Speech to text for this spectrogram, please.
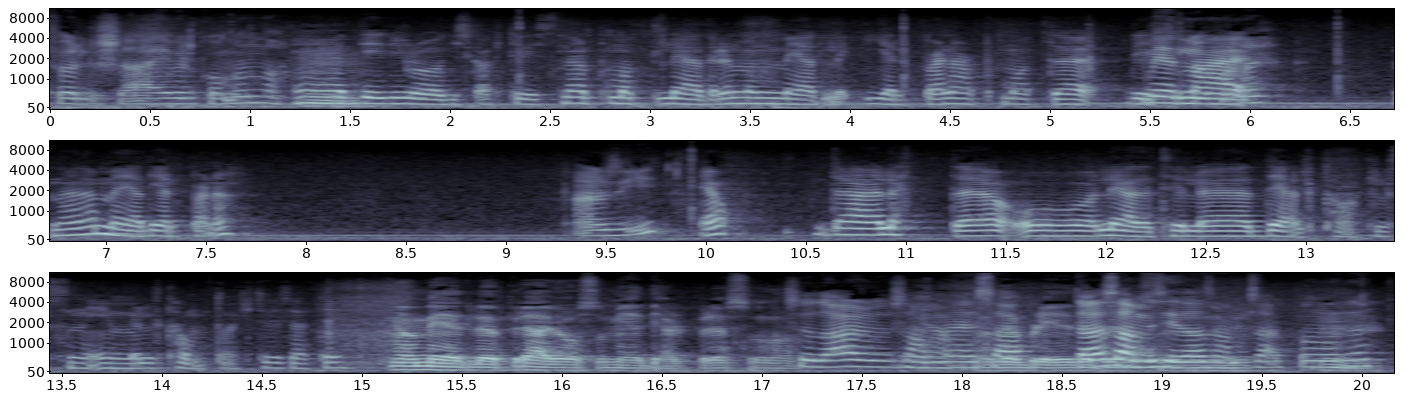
føler seg velkommen, da. Mm. De ideologiske aktivistene er på en måte ledere, men medhjelperne er på en måte de som er Nei, det er medhjelperne. Er du sikker? Ja. Det er lette å lede til eh, deltakelsen i militante aktiviteter. Ja, medløpere er jo også medhjelpere, så da Så da er det jo samme Ja, det blir- det det er samme side av samme sak, på en måte. Mm.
